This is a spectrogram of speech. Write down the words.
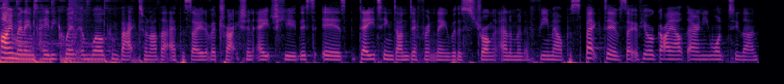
Hi, my name's Hayley Quinn, and welcome back to another episode of Attraction HQ. This is dating done differently with a strong element of female perspective. So, if you're a guy out there and you want to learn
